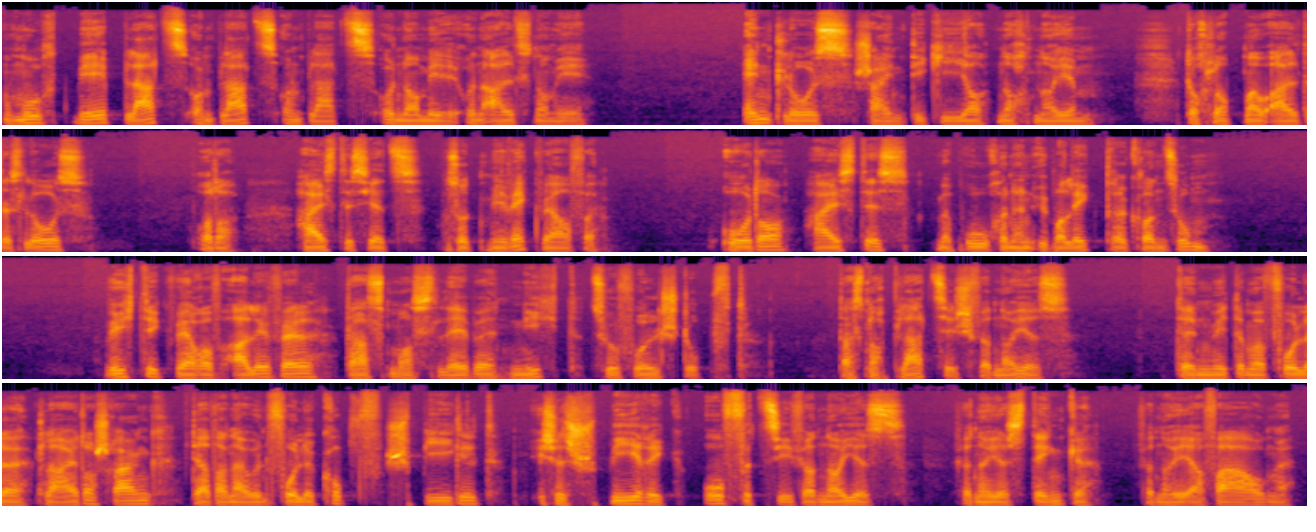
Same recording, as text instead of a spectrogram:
Man macht mehr Platz und Platz und Platz und noch mehr und alles noch mehr. Endlos scheint die Gier nach Neuem. Doch loppt man auch Altes los. Oder heißt es jetzt, man sollte mehr wegwerfen? Oder heißt es, wir brauchen einen überlegteren Konsum? Wichtig wäre auf alle Fälle, dass man das Leben nicht zu voll stopft. Dass noch Platz ist für Neues. Denn mit einem vollen Kleiderschrank, der dann auch einen vollen Kopf spiegelt, ist es schwierig, offen zu sein für Neues, für neues Denken, für neue Erfahrungen.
